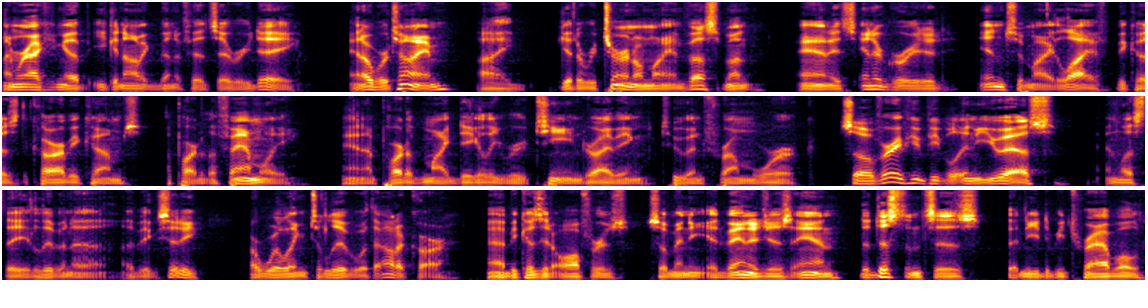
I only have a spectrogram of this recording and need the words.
I'm racking up economic benefits every day. And over time, I get a return on my investment and it's integrated into my life because the car becomes a part of the family and a part of my daily routine driving to and from work. So, very few people in the U.S., unless they live in a, a big city, are willing to live without a car uh, because it offers so many advantages and the distances that need to be traveled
